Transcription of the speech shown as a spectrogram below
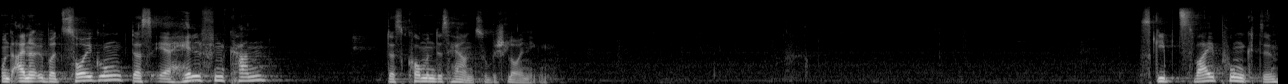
und einer Überzeugung, dass er helfen kann, das Kommen des Herrn zu beschleunigen. Es gibt zwei Punkte,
